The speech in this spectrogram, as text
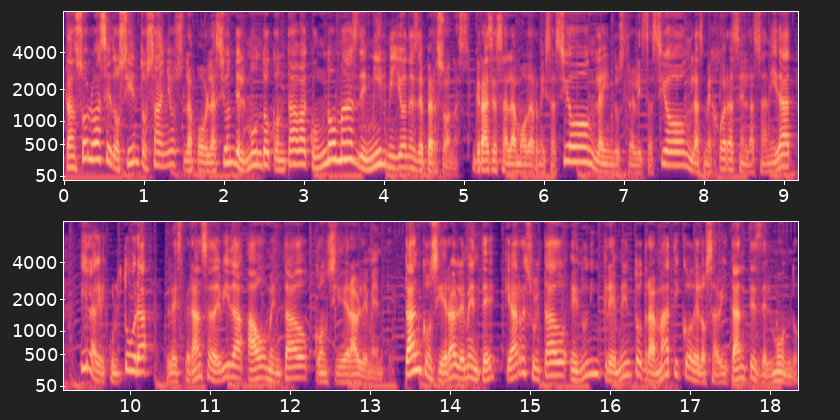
Tan solo hace 200 años la población del mundo contaba con no más de mil millones de personas. Gracias a la modernización, la industrialización, las mejoras en la sanidad y la agricultura, la esperanza de vida ha aumentado considerablemente. Tan considerablemente que ha resultado en un incremento dramático de los habitantes del mundo.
